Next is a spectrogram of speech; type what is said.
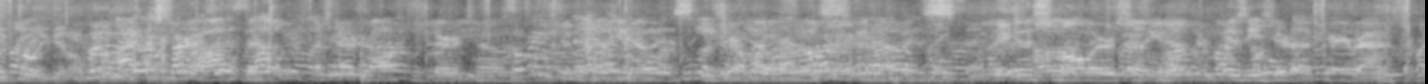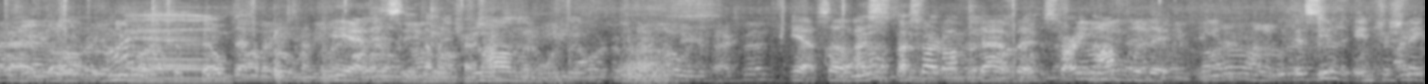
is probably good on that. I, I started off with I started off with baritone. because, You know, it was easier on my lungs. You know, it was, it was smaller, so you know, it was easier to carry around and stuff like that. But, um, you would have to belt out every time. Yeah. Let's see how many transfers. Um, yeah, so I, I started off with that, but starting off with it, it seemed interesting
